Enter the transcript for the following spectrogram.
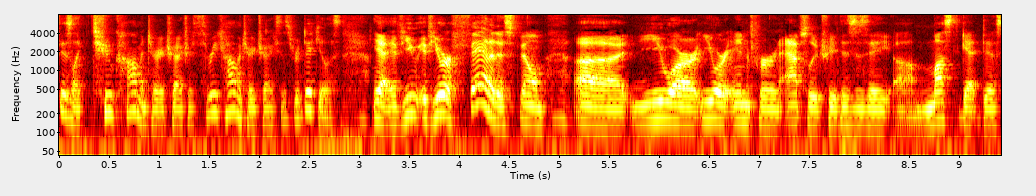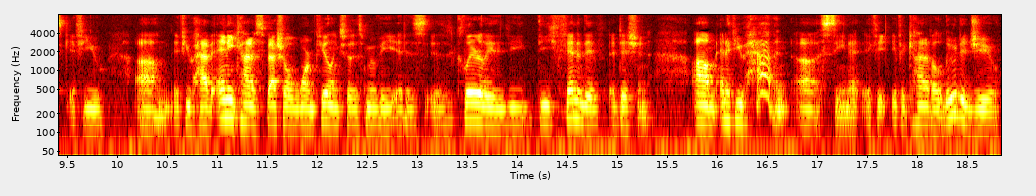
There's like two commentary tracks or three commentary tracks. It's ridiculous. Yeah, if you if you're a fan of this film, uh, you are you are in for an absolute treat. This is a uh, must get disc if you um, if you have any kind of special warm feelings for this movie. It is, is clearly the definitive edition. Um, and if you haven't uh, seen it, if it, if it kind of eluded you,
